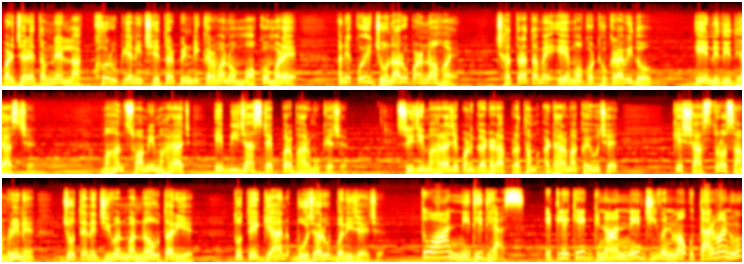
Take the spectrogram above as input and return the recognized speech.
પણ જ્યારે તમને લાખો રૂપિયાની છેતરપિંડી કરવાનો મોકો મળે અને કોઈ જોનારું પણ ન હોય છતાં તમે એ મોકો ઠુકરાવી દો એ નિધિધ્યાસ છે. મહંત સ્વામી મહારાજ એ બીજા સ્ટેપ પર ભાર મૂકે છે. શ્રીજી મહારાજે પણ ગઢડા પ્રથમ અઢારમાં કહ્યું છે કે શાસ્ત્રો સાંભળીને જો તેને જીવનમાં ન ઉતારીએ તો તે જ્ઞાન બોજારૂપ બની જાય છે. તો આ નિધિધ્યાસ એટલે કે જ્ઞાનને જીવનમાં ઉતારવાનું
